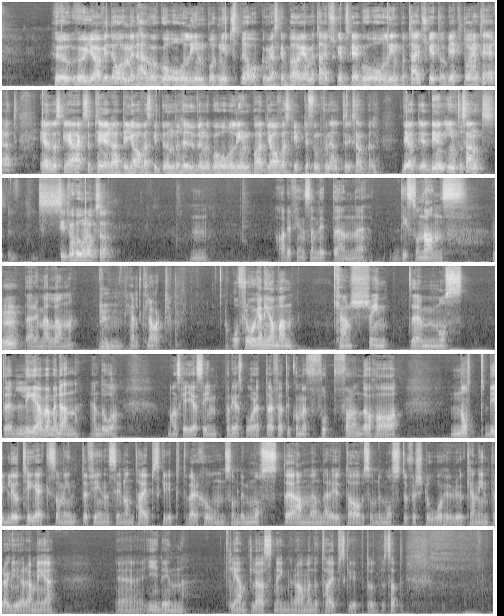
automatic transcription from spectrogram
Hur, hur gör vi då med det här med att gå all in på ett nytt språk? Om jag ska börja med TypeScript, ska jag gå all in på TypeScript objektorienterat? Eller ska jag acceptera att det är JavaScript under huven och gå all in på att JavaScript är funktionellt till exempel? Det är, det är en intressant situation också. Mm. Ja, det finns en liten eh, dissonans mm. däremellan. Helt klart. Och frågan är om man kanske inte måste leva med den ändå. Man ska ge sig in på det spåret. Därför att du kommer fortfarande att ha något bibliotek som inte finns i någon TypeScript-version som du måste använda dig utav, som du måste förstå hur du kan interagera mm. med eh, i din klientlösning när du använder TypeScript. Och, så att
